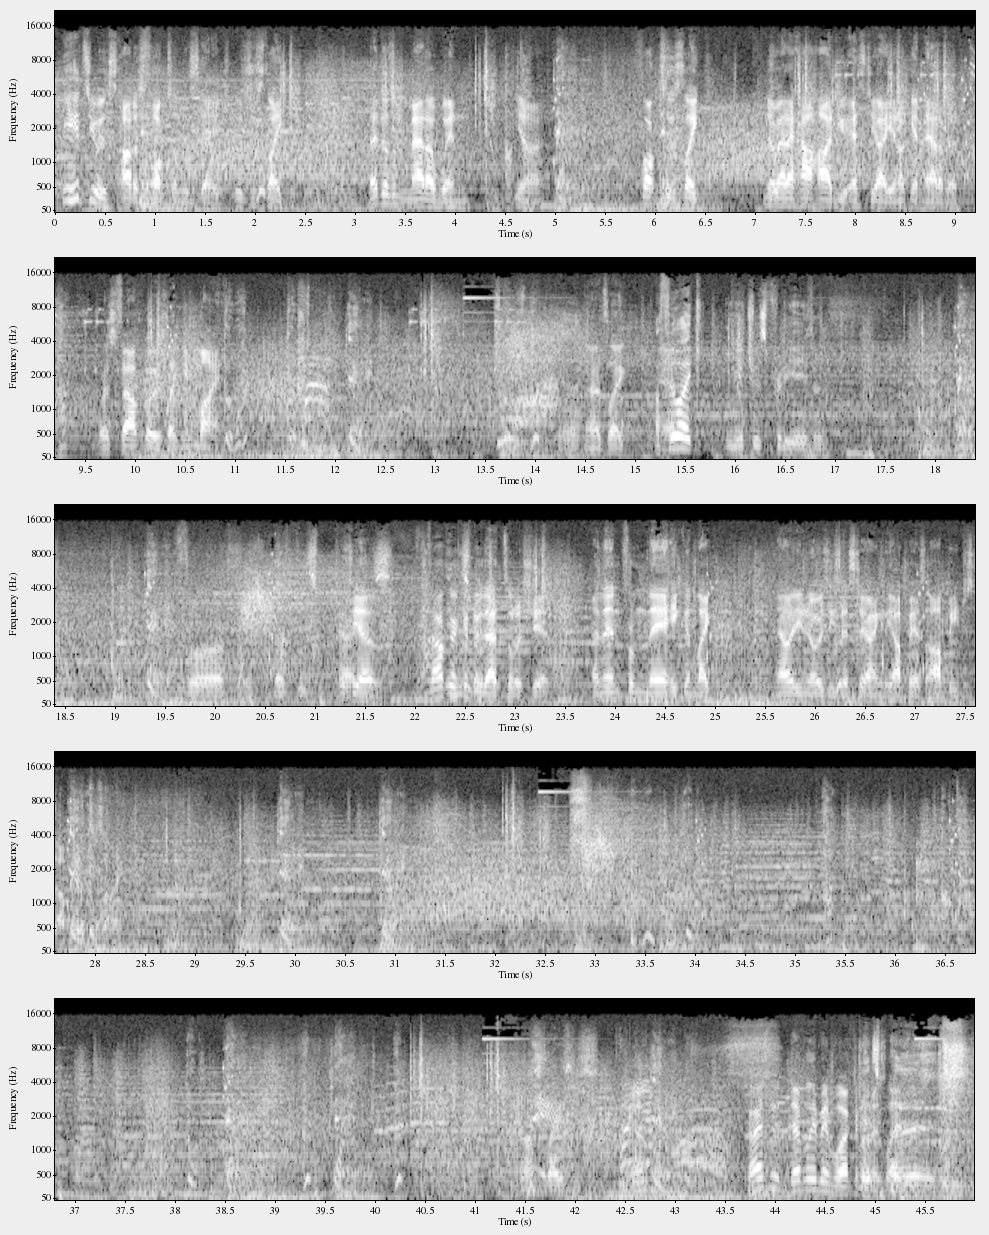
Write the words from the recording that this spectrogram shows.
he hits you as hard as Fox on this stage. It's just like, that doesn't matter when, you know, Fox is like, no matter how hard you SDI, you're not getting out of it. Whereas Falco is like, you might. yeah. And it's like, I yeah. feel like neutral's pretty even for both these yeah, characters. Falco in can do that sort of shit. And then from there, he can like, now that he knows he's SDIing the up airs up, he just up airs or something. Nice lasers. Yeah. Guys have definitely been working on his lasers. bad.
